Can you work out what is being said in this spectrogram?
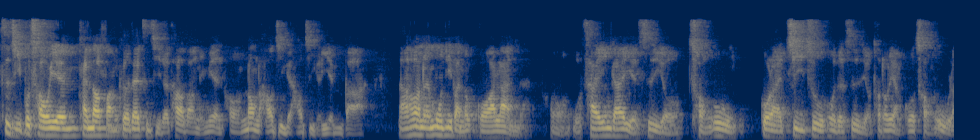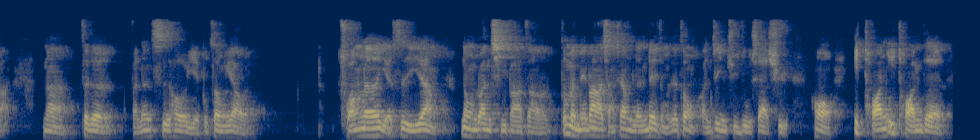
自己不抽烟，看到房客在自己的套房里面哦弄了好几个好几个烟疤，然后呢木地板都刮烂了。哦，我猜应该也是有宠物过来寄住，或者是有偷偷养过宠物啦。那这个反正事后也不重要了。床呢也是一样，弄乱七八糟，根本没办法想象人类怎么在这种环境居住下去。哦，一团一团的，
